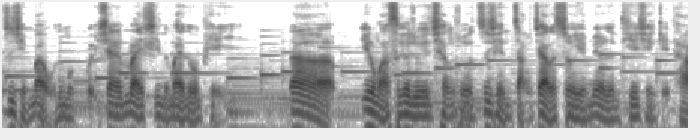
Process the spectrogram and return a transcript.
之前卖我那么贵，现在卖新的卖那么便宜，那。伊隆马斯克就会呛说，之前涨价的时候也没有人贴钱给他，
